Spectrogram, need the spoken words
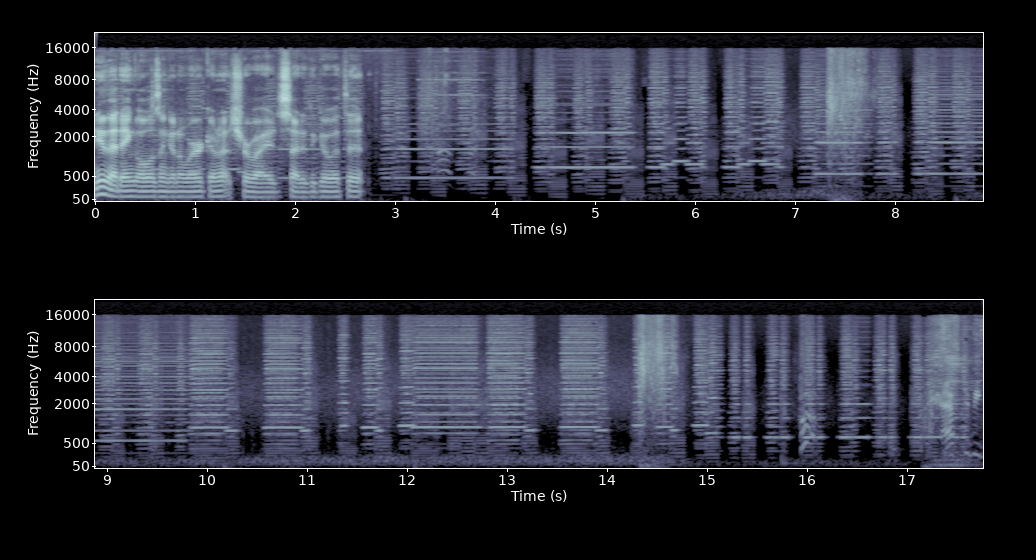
Knew that angle wasn't going to work. I'm not sure why I decided to go with it. Have to be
